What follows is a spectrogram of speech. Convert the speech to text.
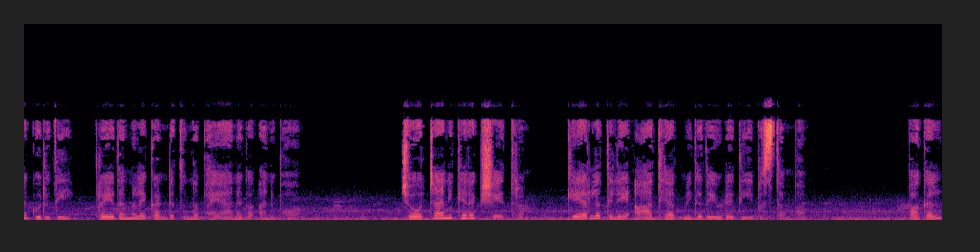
ഗുരുതി പ്രേതങ്ങളെ കണ്ടെത്തുന്ന ഭയാനക അനുഭവം. ചോറ്റാനിക്കര ക്ഷേത്രം കേരളത്തിലെ ആധ്യാത്മികതയുടെ ദീപസ്തംഭം. പകൽ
